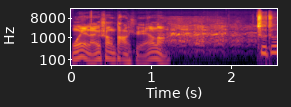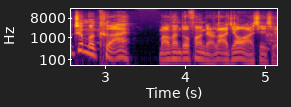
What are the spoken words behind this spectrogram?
我也来上大学了。猪猪这么可爱，麻烦多放点辣椒啊，谢谢。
